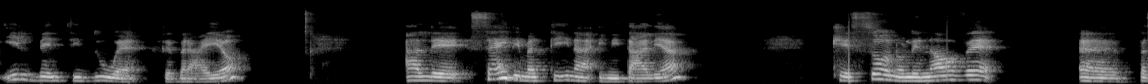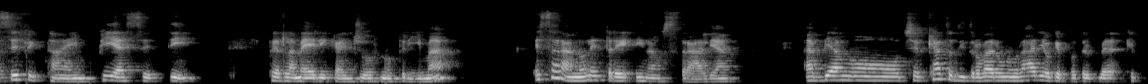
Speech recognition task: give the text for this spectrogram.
il 22 febbraio alle 6 di mattina in Italia, che sono le 9 eh, Pacific Time PST per l'America il giorno prima e saranno le 3 in Australia. Abbiamo cercato di trovare un orario che, potrebbe, che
